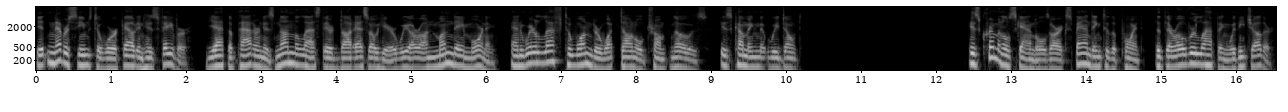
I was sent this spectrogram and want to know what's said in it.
It never seems to work out in his favor, yet the pattern is nonetheless there. So here we are on Monday morning, and we're left to wonder what Donald Trump knows is coming that we don't. His criminal scandals are expanding to the point that they're overlapping with each other,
